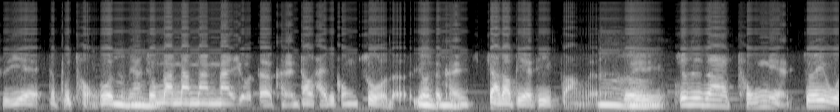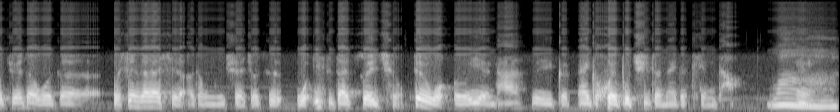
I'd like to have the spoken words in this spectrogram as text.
职业的不同或者怎么样，就慢慢慢慢有的可能到台北工作了，有的可能嫁到别的地方了，所以就是在童年。所以我觉得我的我现在在写的儿童文学，就是我一直在追求，对我而言，它是一个那个回不去的那个天堂。哇。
